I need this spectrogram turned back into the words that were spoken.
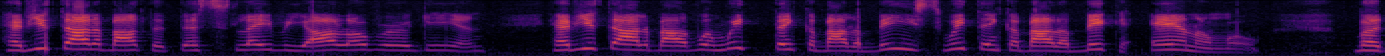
Have you thought about that that's slavery all over again? Have you thought about when we think about a beast, we think about a big animal. But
